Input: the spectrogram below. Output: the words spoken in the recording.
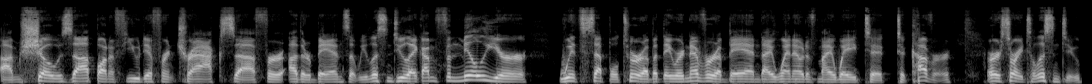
um, shows up on a few different tracks uh, for other bands that we listen to. Like I'm familiar with Sepultura, but they were never a band I went out of my way to to cover or sorry to listen to.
